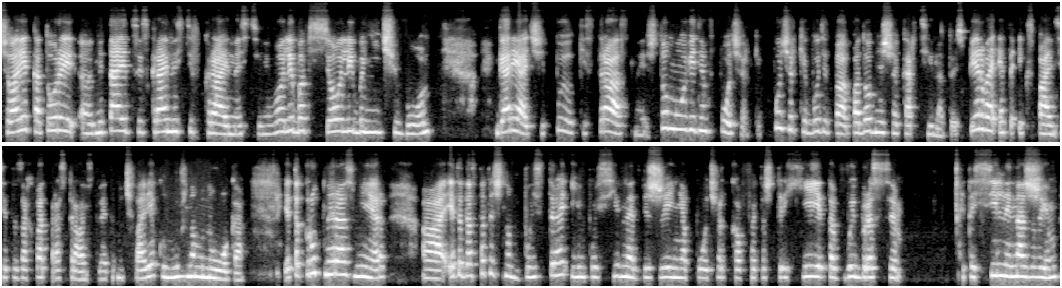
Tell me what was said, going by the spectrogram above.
человек, который э, метается из крайности в крайность, у него либо все, либо ничего, горячий, пылкий, страстный. Что мы увидим в почерке? В почерке будет подобнейшая картина. То есть первое – это экспансия, это захват пространства, этому человеку нужно много. Это крупный размер, а, это достаточно быстрое и импульсивное движение почерков, это штрихи, это выбросы это сильный нажим,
